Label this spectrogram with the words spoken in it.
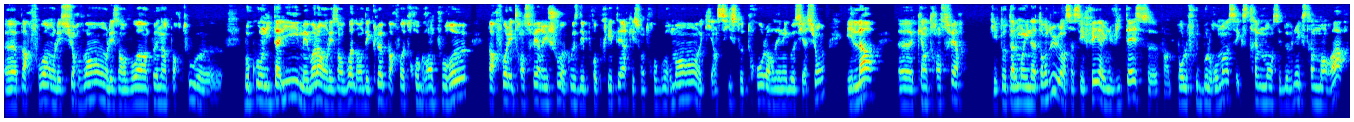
parfois on les survend, on les envoie un peu n'importe où, beaucoup en Italie, mais voilà, on les envoie dans des clubs parfois trop grands pour eux. Parfois, les transferts échouent à cause des propriétaires qui sont trop gourmands, qui insistent trop lors des négociations. Et là, euh, qu'un transfert qui est totalement inattendu. Hein. Ça s'est fait à une vitesse, euh, enfin, pour le football romain, c'est extrêmement, c'est devenu extrêmement rare.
